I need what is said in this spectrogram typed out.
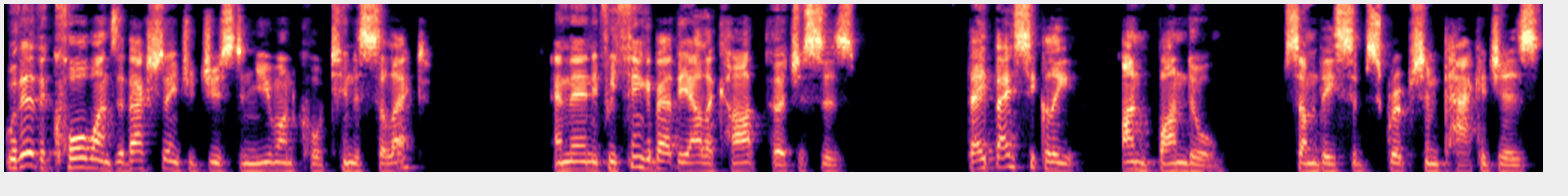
Well, they're the core ones. They've actually introduced a new one called Tinder Select. And then if we think about the a la carte purchases, they basically unbundle some of these subscription packages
